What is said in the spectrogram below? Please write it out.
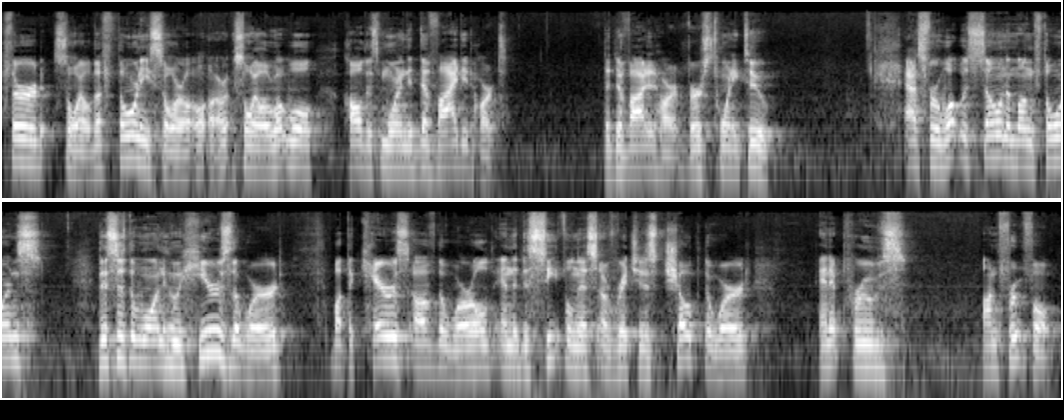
third soil, the thorny soil, or, soil, what we'll call this morning the divided heart. The divided heart, verse 22. As for what was sown among thorns, this is the one who hears the word, but the cares of the world and the deceitfulness of riches choke the word, and it proves unfruitful.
